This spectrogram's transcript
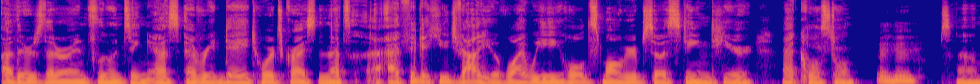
others that are influencing us every day towards Christ. And that's, I think, a huge value of why we hold small groups so esteemed here at Coastal. Mhm. So,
